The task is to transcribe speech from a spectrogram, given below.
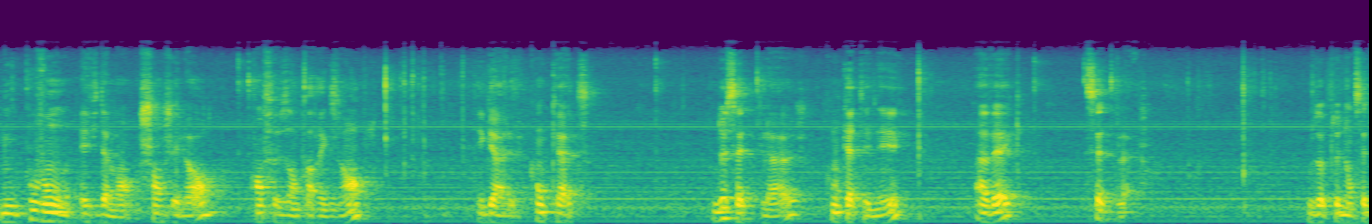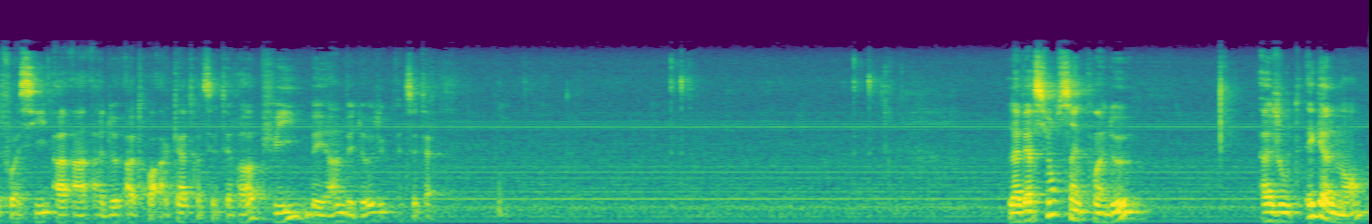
Nous pouvons évidemment changer l'ordre en faisant par exemple égal concat de cette plage, concaténée, avec cette plage. Nous obtenons cette fois-ci A1, A2, A3, A4, etc., puis B1, B2, etc. La version 5.2 ajoute également,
